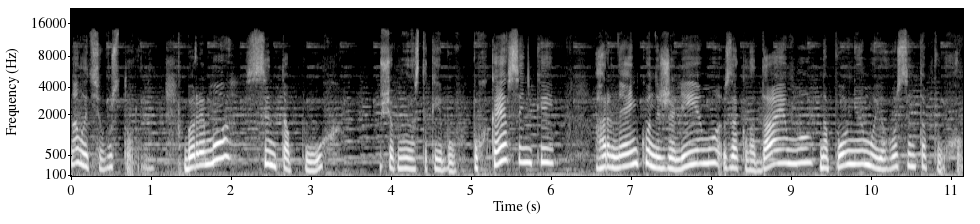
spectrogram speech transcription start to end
на лицеву сторону. Беремо синтапух, щоб він у нас такий був пухкесенький, гарненько, не жаліємо, закладаємо, наповнюємо його синтапухом.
